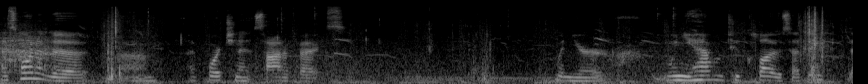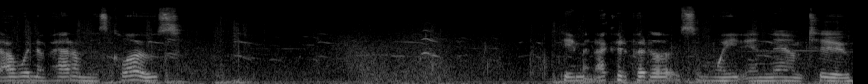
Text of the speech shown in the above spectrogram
that's one of the um, unfortunate side effects when you're when you have them too close. I think I wouldn't have had them this close. Damn it, I could have put uh, some weight in them too.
